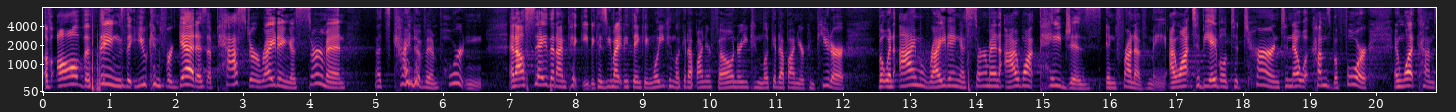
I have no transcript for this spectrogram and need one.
of all the things that you can forget as a pastor writing a sermon, that's kind of important. And I'll say that I'm picky because you might be thinking, well, you can look it up on your phone or you can look it up on your computer. But when I'm writing a sermon, I want pages in front of me. I want to be able to turn to know what comes before and what comes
